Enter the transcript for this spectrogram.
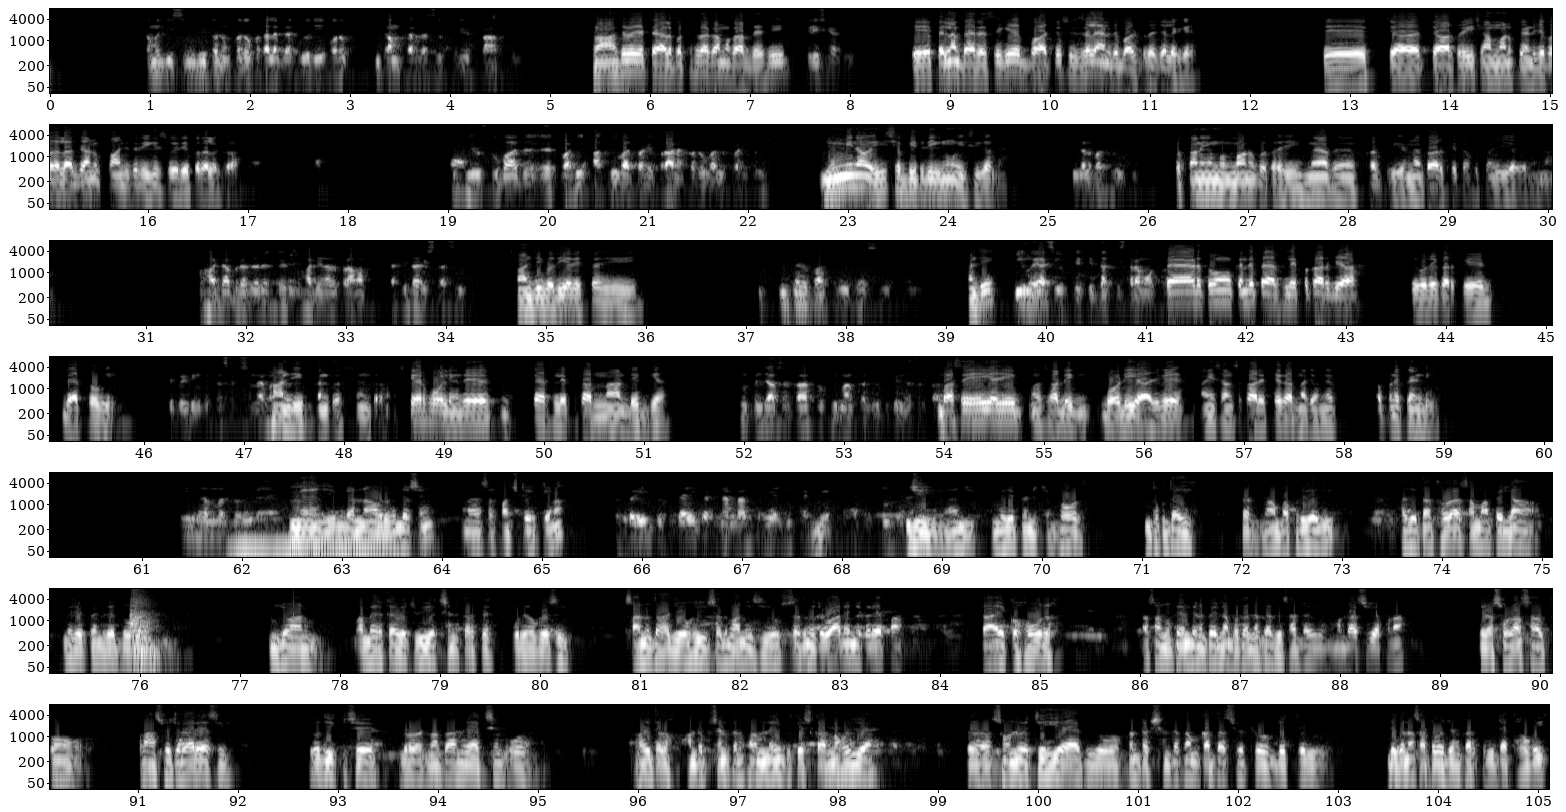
ਕਮਲਜੀਤ ਸਿੰਘ ਜੀ ਤੁਹਾਨੂੰ ਕਦੋਂ ਪਤਾ ਲੱਗਾ ਕਿ ਉਹਦੀ ਔਰ ਕੀ ਕੰਮ ਕਰਦਾ ਸੀ ਉੱਥੇ ਫਰਾਂਸ ਦੇ ਵਿੱਚ? ਫਰਾਂਸ ਦੇ ਵਿੱਚ ਟੈਲ ਪੱਥਰ ਦਾ ਕੰਮ ਕਰਦੇ ਸੀ। ਕਿਹੜੇ ਸ਼ਹਿਰ ਦੇ ਵਿੱਚ? ਤੇ ਪਹਿਲਾਂ ਪੈਰਿਸ ਸੀਗੇ ਬਾਅਦ ਚ ਸਵਿਟਜ਼ਰਲੈਂਡ ਦੇ ਬਾਰਡਰ ਤੇ ਚਲੇ ਗਏ। ਤੇ 4 ਤਰੀਕ ਸ਼ਾਮਾਂ ਨੂੰ ਪਿੰਡ 'ਚ ਪਤਾ ਲੱਗ ਗਿਆ ਨੂੰ 5 ਤਰੀਕ ਸਵੇਰੇ ਪਤਾ ਲੱਗਾ। ਤੇ ਫਿਰ ਉਸ ਤੋਂ ਬਾਅਦ ਅਹ, ਤੁਹਾਡੀ ਆਖਰੀ ਵਾਰ ਤੁਹਾਡੇ ਭਰਾ ਨਾਲ ਕਦੋਂ ਗੱਲ ਪੜੀ ਹੋਈ ਸੀ? ਮੰਮੀ ਨਾਲ ਹੋਈ ਸੀ 26 ਤਰੀਕ ਨੂੰ ਹੋਈ ਸੀ ਗੱਲ। ਕੀ ਗੱਲਬਾਤ ਹੋਈ ਸੀ? ਪਤਾ ਨਹੀਂ ਮੰਮਾ ਨੂੰ ਪਤਾ ਜੀ। ਮੈਂ ਤਾਂ ਘੱਟ ਹੀ ਰਹਿਣਾ ਘਰ ਖੇਤਾਂ ਖੁੱਤਾਂ 'ਚ ਜ਼ਿਆਦਾ ਰਹਿਣਾ ਤੁਹਾਡਾ ਬ੍ਰਦਰ ਤੁਹਾਡੇ ਨਾਲ ਭਰਾਵਾਂ ਦਾ ਕਿਹਦਾ ਰਿਸ਼ਤਾ ਸੀ? ਹਾਂਜੀ ਵਧੀਆ ਰਿਸ਼ਤਾ ਸੀ। ਕੀ ਗੱਲਬਾਤ ਹੋਈ ਸੀ? ਹਾਂਜੀ? ਕੀ ਹੋਇਆ ਸੀ ਉੱਥੇ? ਕਿੱਦਾਂ ਕਿਸ ਤਰ੍ਹਾਂ ਮੌਤ ਹੋਈ? ਪੈਰ ਤੋਂ ਕਹਿੰਦੇ ਪੈਰ ਸਲਿੱਪ ਕਰ ਗਿਆ ਤੇ ਉਹਦੇ ਕਰਕੇ ਡੈਥ ਹੋ ਗਈ। ਤੇ ਬਿਲਡਿੰਗ ਤੇ ਕੰਸਟਰਕਸ਼ਨ ਦਾ ਕੰਮ। ਹਾਂਜੀ ਕੰਸਟਰਕਸ਼ਨ ਦਾ। ਸਕੇਅਰ ਫੋਲਡਿੰਗ ਦੇ ਪੈਰ ਸਲਿੱਪ ਕਰਨਾ ਡਿੱਗ ਗਿਆ। ਹੁਣ ਪੰਜਾਬ ਸਰਕਾਰ ਤੋਂ ਕੀ ਮੰਗ ਕਰਦੇ ਹੋ ਤੁਸੀਂ ਕੇਂਦਰ ਸਰਕਾਰ ਬਸ ਇਹ ਹੀ ਆ ਜੀ ਸਾਡੀ ਬੋਡੀ ਆ ਜਾਵੇ ਅਸੀਂ ਸੰਸਕਾਰ ਇੱਥੇ ਕਰਨਾ ਚਾਹੁੰਦੇ ਆਪਣੇ ਪਿੰਡ ਹੀ। ਮੈਂ ਜੀ ਮੇਰਾ ਨਾਮ ਰਵਿੰਦਰ ਸਿੰਘ ਮੈਂ ਸਰਪੰਚ ਟੇਰਕੇ ਨਾ ਬੜੀ ਦੁਖਦਾਈ ਘਟਨਾ ਵਾਪਰੀ ਹੈ ਜੀ ਕੰਡੇ ਠੀਕ ਹੈ ਜੀ ਹਾਂਜੀ ਮੇਰੇ ਪਿੰਡ 'ਚ ਬਹੁਤ ਦੁਖਦਾਈ ਘਟਨਾ ਵਾਪਰੀ ਹੈ ਜੀ। ਹਜੇ ਤਾਂ ਥੋੜਾ ਸਮਾਂ ਪਹਿਲਾਂ ਮੇਰੇ ਪਿੰਡ ਦੇ ਦੋ ਜਵਾਨ ਅਮਰੀਕਾ ਵਿੱਚ ਵੀ ਐਕਸੀਡੈਂਟ ਕਰਕੇ ਪੂਰੇ ਹੋ ਗਏ ਸੀ। ਸਾਨੂੰ ਤਾਂ ਹਜੇ ਉਹੀ ਸਦਮਾ ਨਹੀਂ ਸੀ, ਉਸ ਸਦਮੇ ਚ ਬਾਹਰ ਨਹੀਂ ਨਿਕਲੇ ਆਪਾਂ। ਤਾਂ ਇੱਕ ਹੋਰ ਸਾਨੂੰ ਤਿੰਨ ਦਿਨ ਪਹਿਲਾਂ ਪਤਾ ਲੱਗਾ ਕਿ ਸਾਡਾ ਹੀ ਮੁੰਡਾ ਸੀ ਆਪਣਾ, ਜਿਹੜਾ 16 ਸਾਲ ਤੋਂ ਫਰਾਂਸ ਵਿੱਚ ਰਹਿ ਰਿਹਾ ਸੀ। ਉਹਦੀ ਕਿਸੇ ਦੁਰਘਟਨਾ ਕਾਰਨ ਐਕਸੀਡੈਂਟ ਉਹ ਹਜੇ ਤੱਕ 100% ਕਨਫਰਮ ਨਹੀਂ ਕਿ ਕਿਸ ਕਾਰਨ ਹੋਈ ਹੈ। ਤਾਂ ਸੁਣਨ ਵਿੱਚ ਇਹੀ ਆਇਆ ਵੀ ਉਹ ਕੰਸਟਰਕਸ਼ਨ ਦਾ ਕੰਮ ਕਰਦਾ ਸੀ ਉਹ ਡਿੱਗ ਕੇ ਵੀ ਡਿੱਗਣਾ ਸੱਟ ਵੱਜਣ ਕਰਕੇ ਵੀ ਡੈਥ ਹੋ ਗਈ।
